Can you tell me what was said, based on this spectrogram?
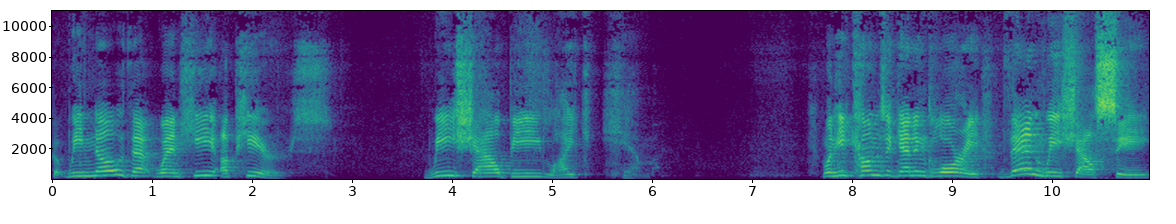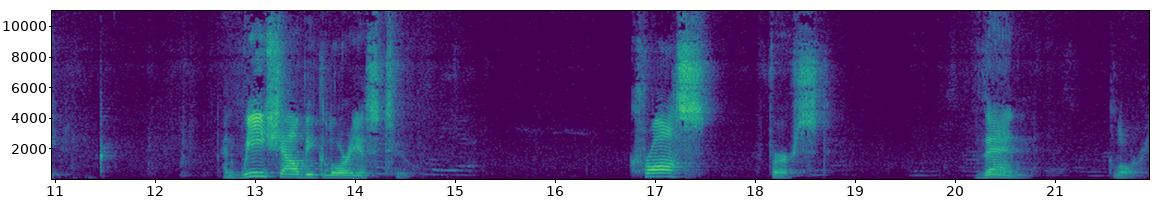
But we know that when he appears, we shall be like him. When he comes again in glory, then we shall see, and we shall be glorious too cross first, then glory.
